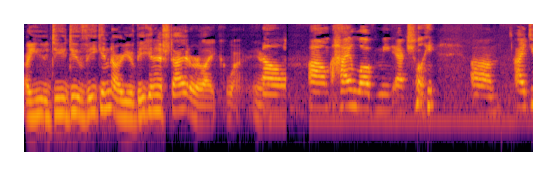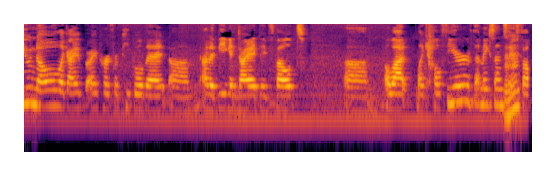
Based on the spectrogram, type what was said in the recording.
are you do you do vegan? Are you a veganish diet or like what? You know? No, um, I love meat actually. Um, I do know, like I've, I've heard from people that um, on a vegan diet they felt um, a lot like healthier. If that makes sense, they Mhm. felt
